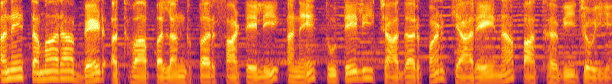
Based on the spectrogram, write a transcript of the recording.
અને તમારા બેડ અથવા પલંગ પર ફાટેલી અને તૂટેલી ચાદર પણ ક્યારેય ના પાથરવી જોઈએ.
